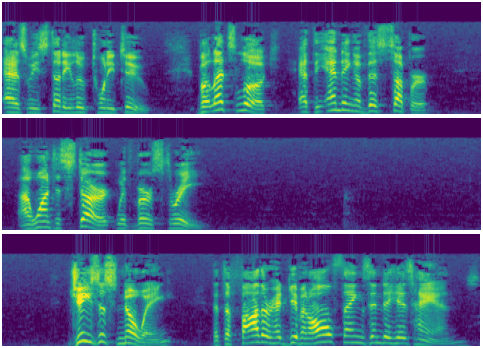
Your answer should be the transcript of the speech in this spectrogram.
as we study Luke 22. But let's look at the ending of this supper I want to start with verse 3. Jesus, knowing that the Father had given all things into his hands,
